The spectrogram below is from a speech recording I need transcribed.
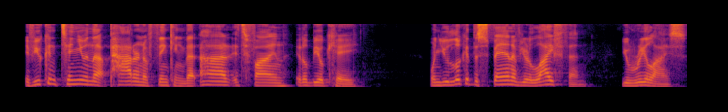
If you continue in that pattern of thinking that, ah, it's fine, it'll be okay, when you look at the span of your life, then you realize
